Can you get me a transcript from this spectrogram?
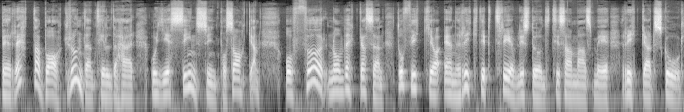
berätta bakgrunden till det här och ge sin syn på saken. Och för någon vecka sedan, då fick jag en riktigt trevlig stund tillsammans med Rickard Skog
